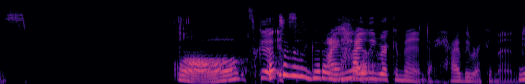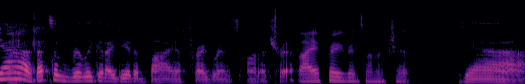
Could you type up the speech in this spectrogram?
is Aw, it's good. That's It's- a really good idea. i highly recommend i highly recommend Yeah, like, that's a really good idea to buy a fragrance on a trip. buy a fragrance on a trip Yeah,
